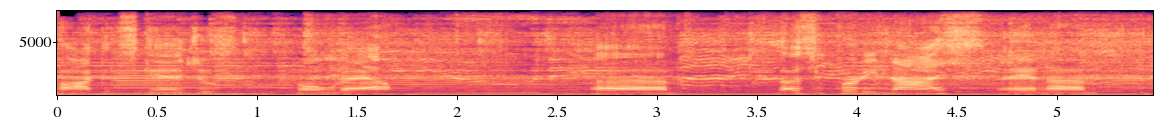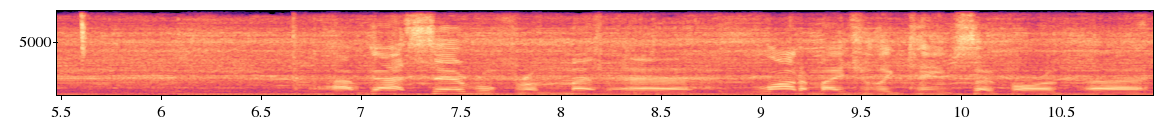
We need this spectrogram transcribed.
pocket schedules, fold out. Uh, those are pretty nice, and um, I've got several from uh, a lot of major league teams so far uh,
